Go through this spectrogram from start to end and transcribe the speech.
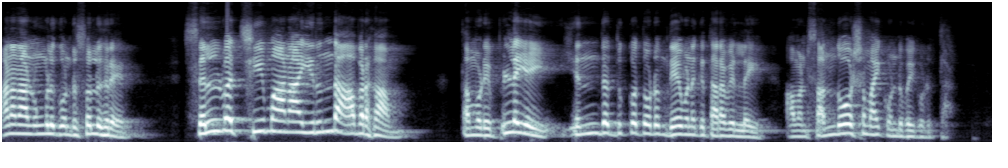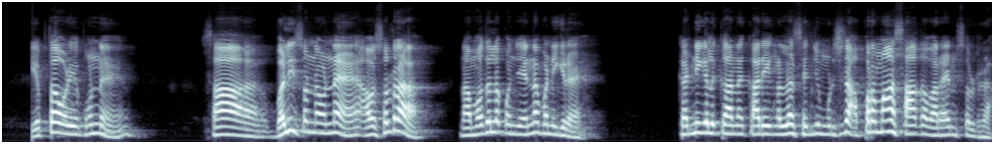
ஆனால் நான் உங்களுக்கு ஒன்று சொல்லுகிறேன். செல்வ சீமானாயிருந்த இருந்த தம்முடைய பிள்ளையை எந்த துக்கத்தோடும் தேவனுக்கு தரவில்லை. அவன் சந்தோஷமாய் கொண்டு போய் கொடுத்தான். எப்தாவுடைய பொண்ணு சா பலி சொன்ன அவள் அவ நான் முதல்ல கொஞ்சம் என்ன பண்ணிக்கிறேன்? கன்னிகளுக்கான காரியங்கள்லாம் செஞ்சு முடிச்சுட்டு அப்புறமா சாக வரேன்னு சொல்கிறா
